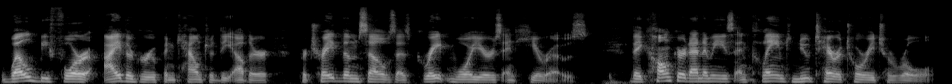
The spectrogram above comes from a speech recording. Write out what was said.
well before either group encountered the other, portrayed themselves as great warriors and heroes. They conquered enemies and claimed new territory to rule.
